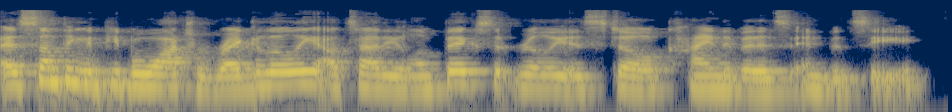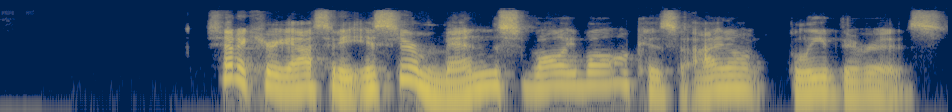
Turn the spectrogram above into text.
as something that people watch regularly outside the olympics it really is still kind of in its infancy. Just out of curiosity is there men's volleyball? Because i don't believe there is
